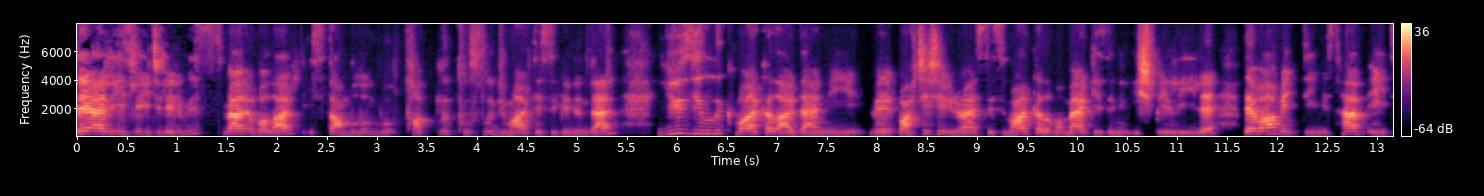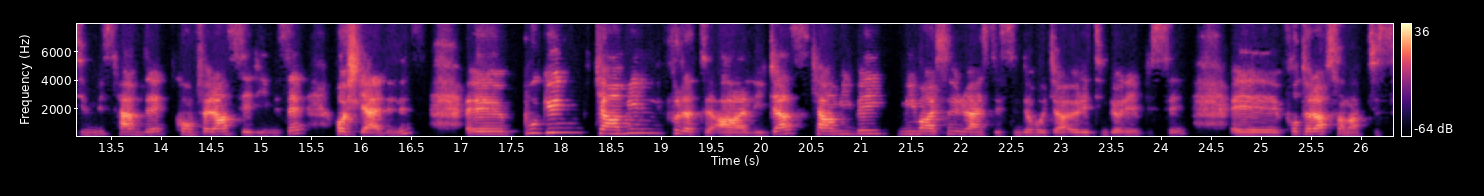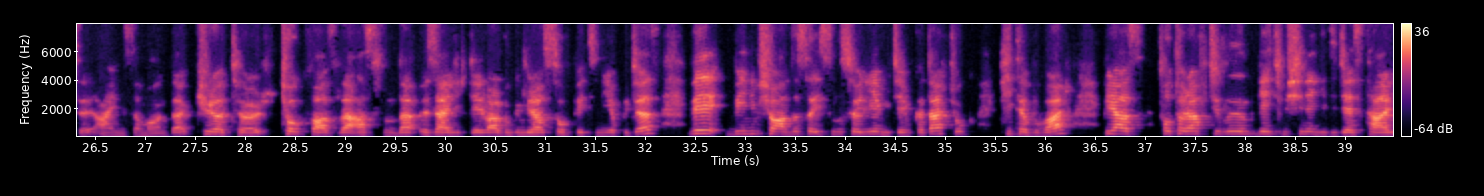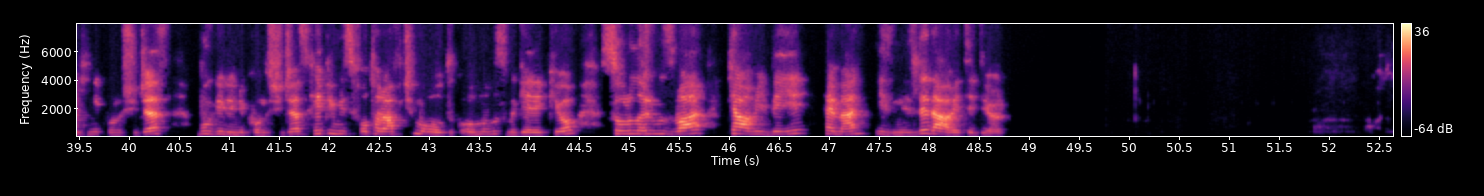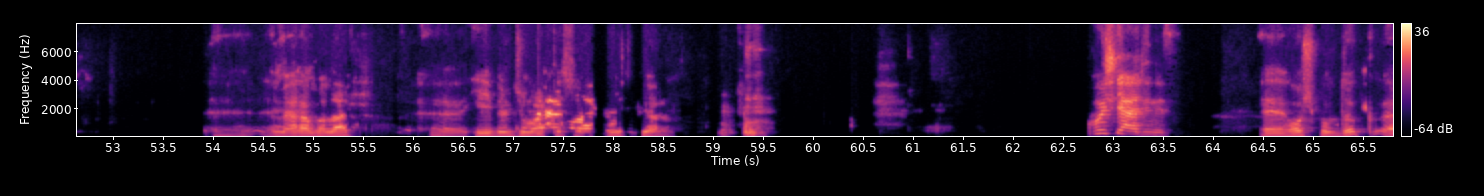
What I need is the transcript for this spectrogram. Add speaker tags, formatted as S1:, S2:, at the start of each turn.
S1: Değerli izleyicilerimiz, merhabalar. İstanbul'un bu tatlı puslu cumartesi gününden 100 yıllık Markalar Derneği ve Bahçeşehir Üniversitesi Markalama Merkezi'nin işbirliğiyle devam ettiğimiz hem eğitimimiz hem de konferans serimize hoş geldiniz. Bugün Kamil Fırat'ı ağırlayacağız. Kamil Bey Mimar Sinan Üniversitesi'nde hoca, öğretim görevlisi, fotoğraf sanatçısı aynı zamanda, küratör, çok fazla aslında özellikleri var. Bugün biraz sohbetini yapacağız ve benim şu anda sayısını söyleyemeyeceğim kadar çok kitabı var. Biraz fotoğrafçılığın geçmişine gideceğiz, tarihini konuşacağız, bugününü konuşacağız. Hepimiz fotoğrafçı mı olduk, olmamız mı gerekiyor? Sorularımız var. Kamil Bey'i hemen izninizle davet ediyorum.
S2: E, merhabalar. E, iyi bir cumartesi olsun istiyorum.
S1: Hoş geldiniz.
S2: E, hoş bulduk. E,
